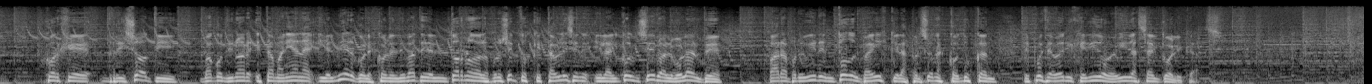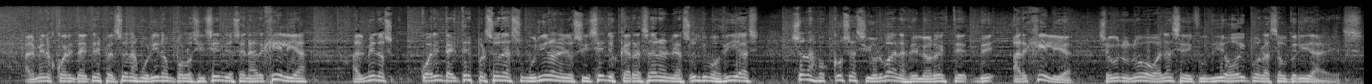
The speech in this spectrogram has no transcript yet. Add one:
Jorge Risotti va a continuar esta mañana y el miércoles con el debate del entorno de los proyectos que establecen el alcohol cero al volante para prohibir en todo el país que las personas conduzcan después de haber ingerido bebidas alcohólicas. Al menos 43 personas murieron por los incendios en Argelia. Al menos 43 personas murieron en los incendios que arrasaron en los últimos días zonas boscosas y urbanas del noroeste de Argelia, según un nuevo balance difundido hoy por las autoridades.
